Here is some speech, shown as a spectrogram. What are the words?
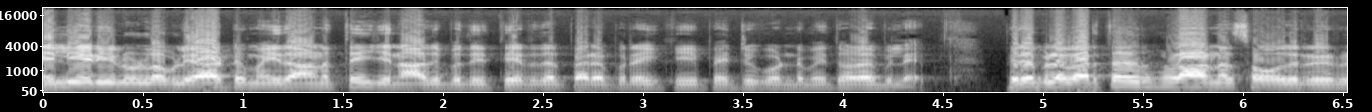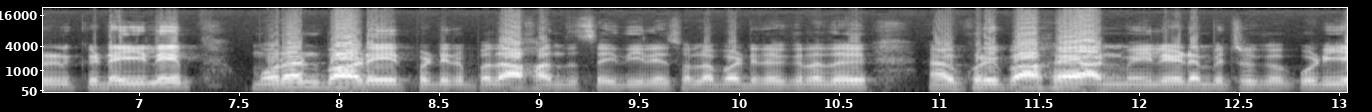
நெல்லியடியில் உள்ள விளையாட்டு மைதானத்தை ஜனாதிபதி தேர்தல் பரப்புரைக்கு பெற்றுக்கொண்டமை தொடர்பிலே பிரபல வர்த்தகர்களான சகோதரர்களுக்கு இடையிலே முரண்பாடு ஏற்பட்டிருப்பதாக அந்த செய்தியிலே சொல்லப்பட்டிருக்கிறது. குறிப்பாக அண்மையில் இடம்பெற்றிருக்கக்கூடிய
